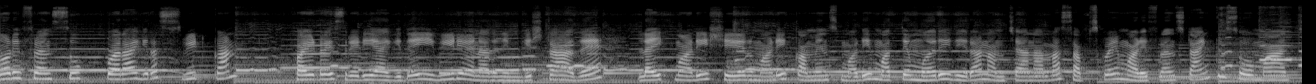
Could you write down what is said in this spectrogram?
ನೋಡಿ ಫ್ರೆಂಡ್ಸ್ ಸೂಪರಾಗಿರೋ ಸ್ವೀಟ್ ಕಾರ್ನ್ ಫ್ರೈಡ್ ರೈಸ್ ರೆಡಿಯಾಗಿದೆ ಈ ವಿಡಿಯೋ ಏನಾದರೂ ನಿಮ್ಗೆ ಇಷ್ಟ ಆದರೆ ಲೈಕ್ ಮಾಡಿ ಶೇರ್ ಮಾಡಿ ಕಮೆಂಟ್ಸ್ ಮಾಡಿ. ಮತ್ತು ಮರಿದಿರ ನಮ್ಮ ಚಾನಲ್ನ ಸಬ್ಸ್ಕ್ರೈಬ್ ಮಾಡಿ friends thank you so much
